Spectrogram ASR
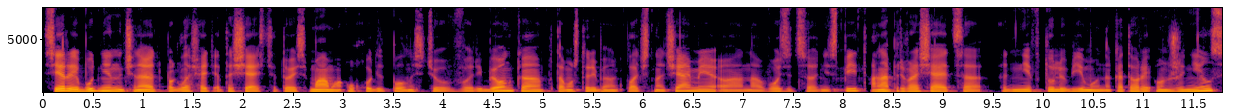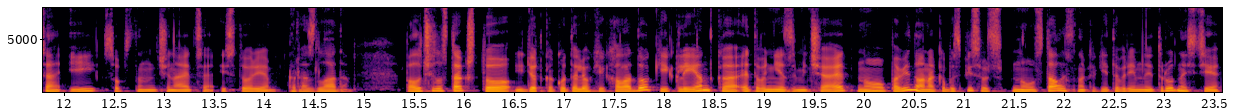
серые будни начинают поглощать это счастье. То есть мама уходит полностью в ребенка, потому что ребенок плачет ночами, она возится, не спит. Она превращается не в ту любимую, на которой он женился, и, собственно, начинается история разлада. Получилось так, что идет какой-то легкий холодок, и клиентка этого не замечает, но по виду она как бы списывает на усталость, на какие-то временные трудности.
